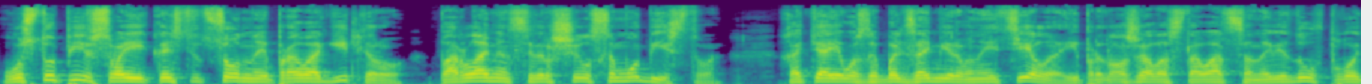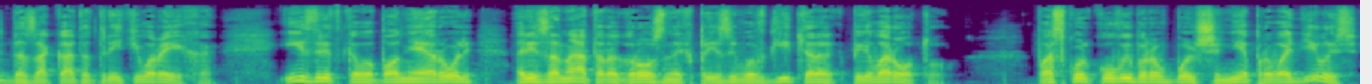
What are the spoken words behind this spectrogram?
Уступив свои конституционные права Гитлеру, парламент совершил самоубийство, хотя его забальзамированное тело и продолжало оставаться на виду вплоть до заката Третьего Рейха, изредка выполняя роль резонатора грозных призывов Гитлера к перевороту. Поскольку выборов больше не проводилось,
